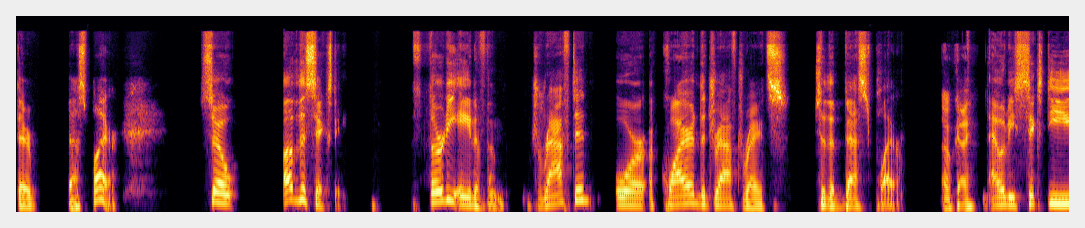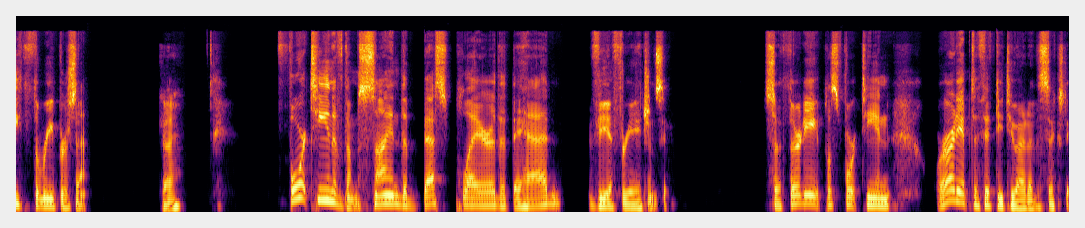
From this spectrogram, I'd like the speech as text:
their best player. So, of the 60, 38 of them drafted or acquired the draft rights to the best player. Okay. That would be 63%. Okay. 14 of them signed the best player that they had via free agency. So 38 plus 14, we're already up to 52 out of the 60.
